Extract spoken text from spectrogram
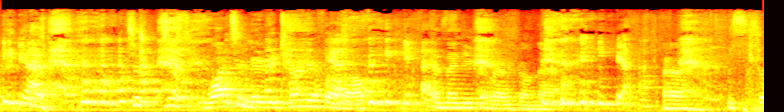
Yeah. just just watch a movie, turn your phone Yeah. off, Yes. and then you can learn from that. yeah. Uh, so,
